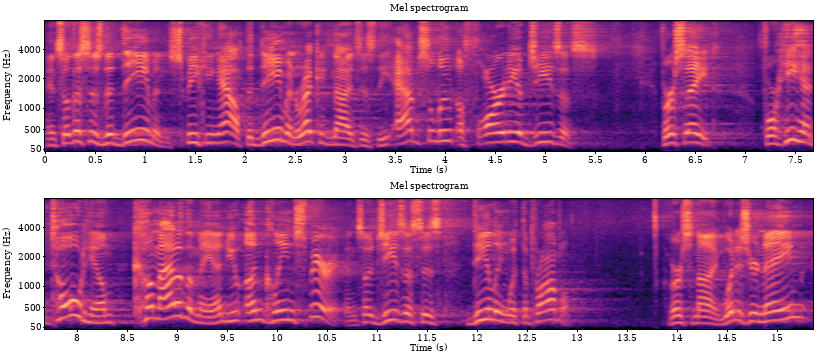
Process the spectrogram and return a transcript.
And so this is the demon speaking out. The demon recognizes the absolute authority of Jesus. Verse 8 For he had told him, Come out of the man, you unclean spirit. And so Jesus is dealing with the problem. Verse 9 What is your name?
